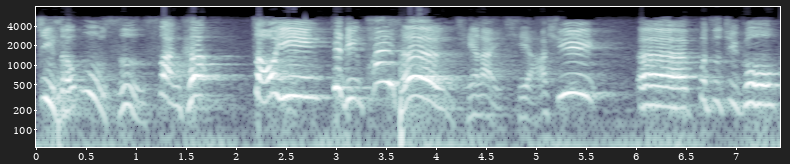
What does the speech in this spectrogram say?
今日午时三刻，赵营必定派人前来下许。呃，不知鞠躬，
